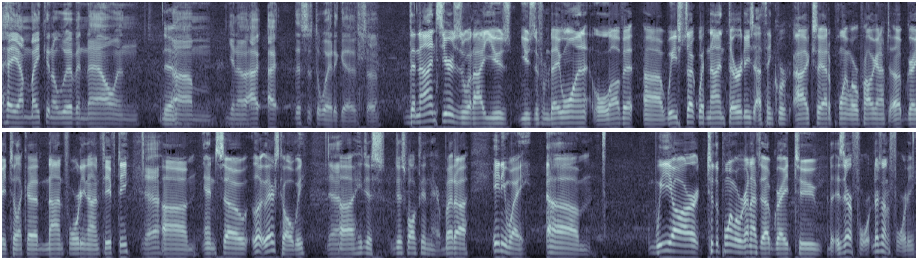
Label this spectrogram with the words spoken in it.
hey, I'm making a living now, and Yeah. um, you know, I, I this is the way to go. So. The nine series is what I use. Used it from day one. Love it. Uh, we've stuck with 930s. I think we're actually at a point where we're probably gonna have to upgrade to like a 940, 950. Yeah. Um, and so look, there's Colby. Yeah. Uh, he just just walked in there. But uh, anyway, um, we are to the point where we're gonna have to upgrade to. Is there a four? There's not a 40. It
